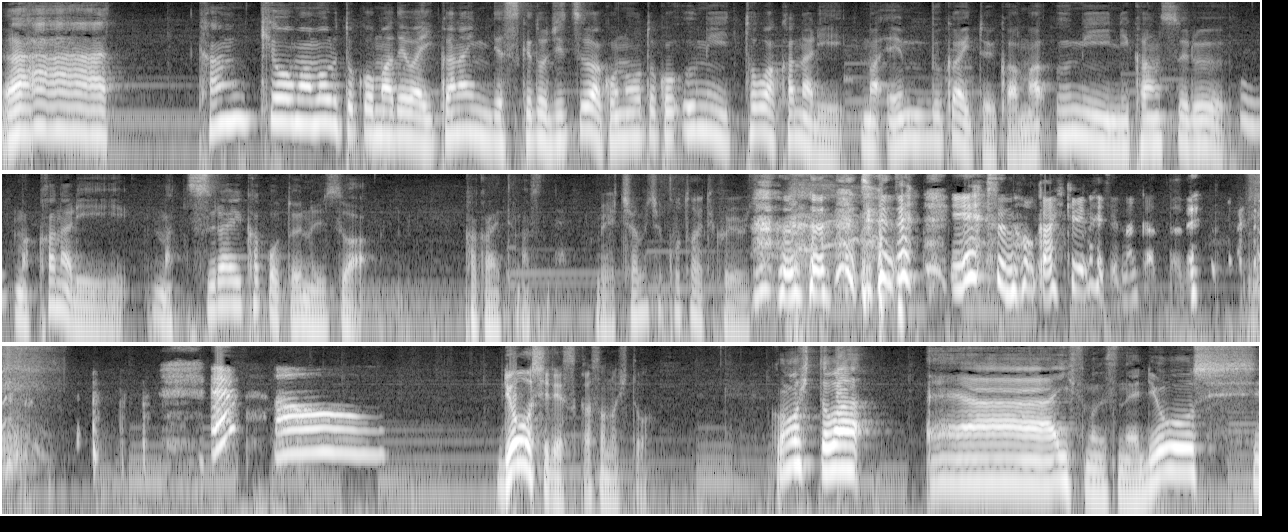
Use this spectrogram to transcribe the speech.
あー環境を守るとこまではいかないんですけど実はこの男海とはかなり、まあ、縁深いというか、まあ、海に関する、うんまあ、かなり、まあ辛い過去というのを実は抱えてますねめちゃめちゃ答えてくれる。全然イエスの関係ないじゃなかったね。え？あー。漁師ですか、その人は。この人は、あーいい質問ですね。漁師、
